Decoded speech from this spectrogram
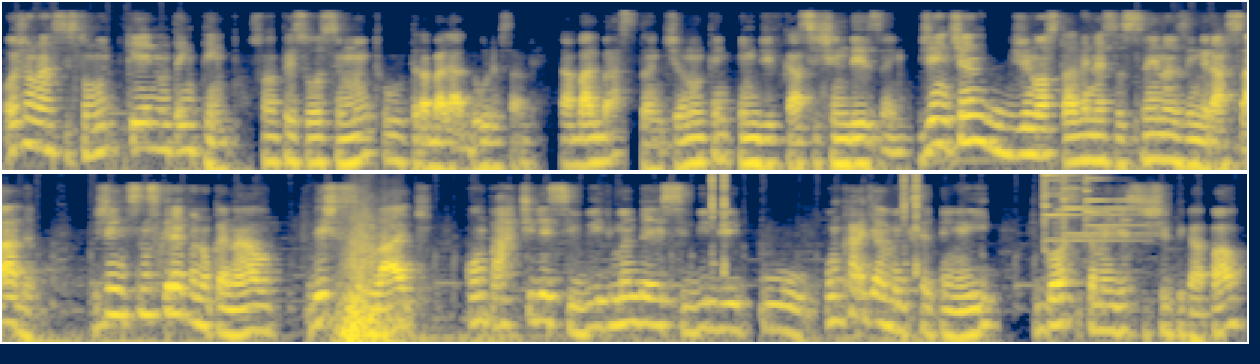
Hoje eu não assisto muito porque não tem tempo. Sou uma pessoa, assim, muito trabalhadora, sabe? Trabalho bastante, eu não tenho tempo de ficar assistindo desenho. Gente, antes de nós estar vendo essas cenas engraçadas, gente, se inscreva no canal, deixa seu like, compartilha esse vídeo, manda esse vídeo pro, pro um cara de amigo que você tem aí, que gosta também de assistir Pica-Pau,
